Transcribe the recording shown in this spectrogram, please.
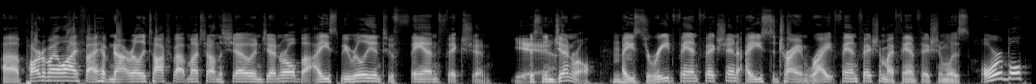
uh, part of my life I have not really talked about much on the show in general, but I used to be really into fan fiction. Yeah. just in general. I used to read fan fiction. I used to try and write fan fiction. My fan fiction was horrible.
